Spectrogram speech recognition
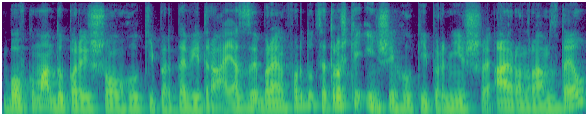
Бо в команду перейшов голкіпер Давід Рая з Бренфорду. Це трошки інший голкіпер, ніж Айрон Рамсдейл.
